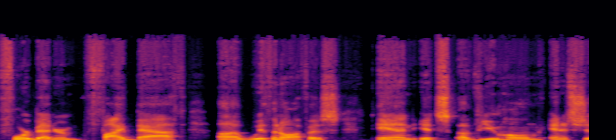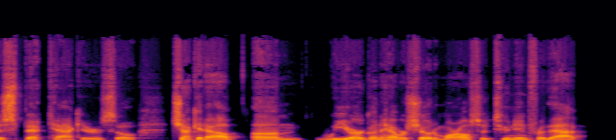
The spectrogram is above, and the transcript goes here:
four bedroom, five bath uh, with an office. And it's a view home and it's just spectacular. So check it out. Um, we are going to have our show tomorrow. So tune in for that.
